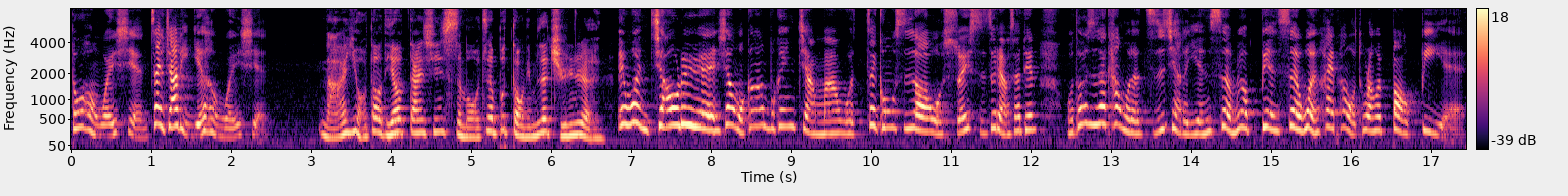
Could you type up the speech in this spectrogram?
都很危险，在家里也很危险。哪有？到底要担心什么？我真的不懂你们这群人。哎、欸，我很焦虑哎，像我刚刚不跟你讲吗？我在公司哦，我随时这两三天，我都是在看我的指甲的颜色没有变色，我很害怕我突然会暴毙哎。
